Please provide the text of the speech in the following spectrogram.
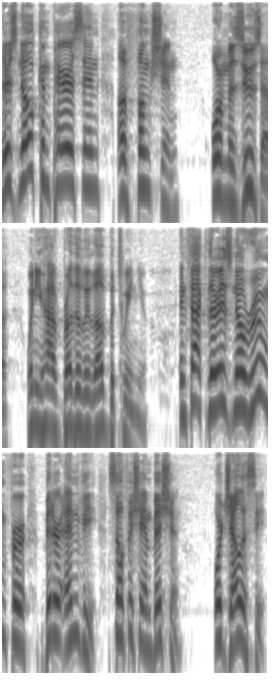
There's no comparison of function or mezuzah when you have brotherly love between you. In fact, there is no room for bitter envy, selfish ambition, or jealousy.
